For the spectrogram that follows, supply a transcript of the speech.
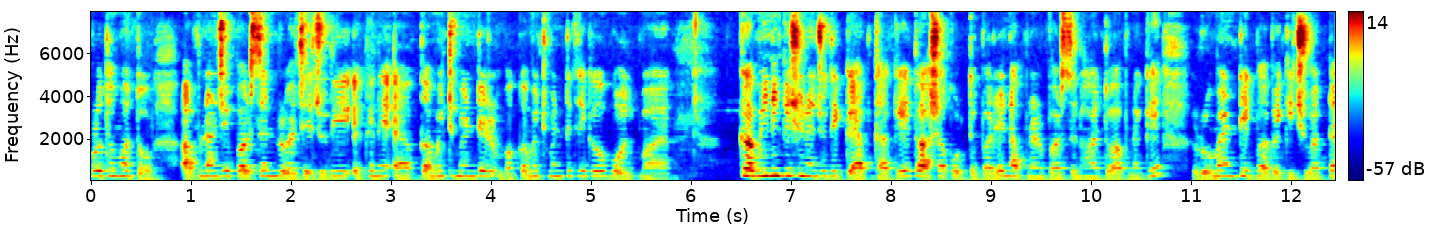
প্রথমত, আপনার যে পার্সন রয়েছে, যদি এখানে কমিটমেন্টের বা কমিটমেন্ট থেকেও বল কমিউনিকেশনে যদি গ্যাপ থাকে, তো আশা করতে পারেন আপনার পার্সন হয়তো আপনাকে রোম্যান্টিকভাবে কিছু একটা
